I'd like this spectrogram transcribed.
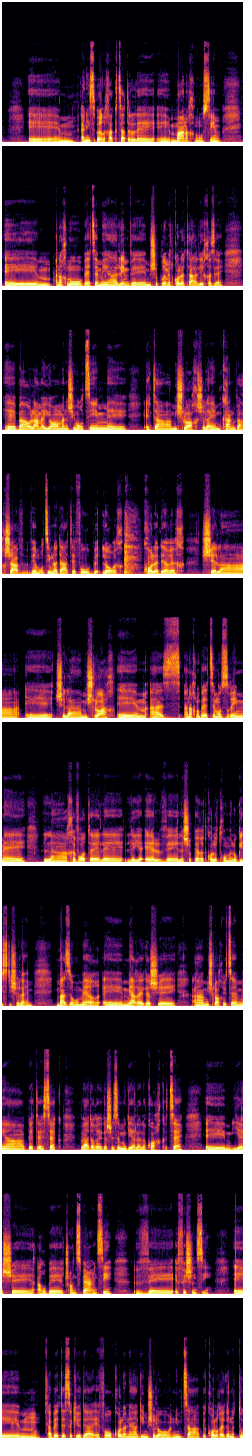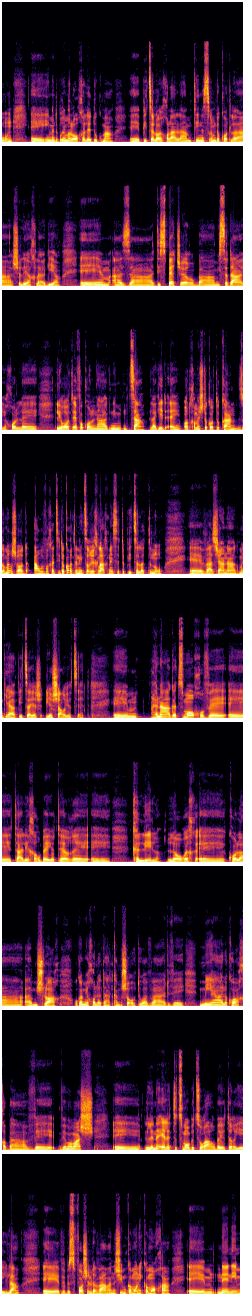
אמ, אני אספר לך קצת על אה, מה אנחנו עושים. אמ, אנחנו בעצם מייעלים ומשפרים את כל התהליך הזה. אה, בעולם היום אנשים רוצים אה, את המשלוח שלהם כאן ועכשיו, והם רוצים לדעת איפה הוא לאורך כל הדרך. של, ה, אה, של המשלוח. אה, אז אנחנו בעצם עוזרים אה, לחברות האלה לייעל ולשפר את כל התחום הלוגיסטי שלהם. מה זה אומר? מהרגע שהמשלוח יוצא מהבית עסק ועד הרגע שזה מגיע ללקוח קצה, יש הרבה transparency ו-efficiency. אמ, הבית עסק יודע איפה כל הנהגים שלו נמצא בכל רגע נתון. אה, אם מדברים על אוכל לדוגמה, אה, פיצה לא יכולה להמתין 20 דקות לשליח להגיע. אמ, אז הדיספצ'ר במסעדה יכול אה, לראות איפה כל נהג נמצא, להגיד, היי, עוד חמש דקות הוא כאן, זה אומר שעוד ארבע וחצי דקות אני צריך להכניס את הפיצה לתנור. ואז כשהנהג מגיע, הפיצה ישר יוצאת. הנהג עצמו חווה אה, תהליך הרבה יותר אה, אה, קליל לאורך אה, כל המשלוח, הוא גם יכול לדעת כמה שעות הוא עבד ומי הלקוח הבא ו, וממש אה, לנהל את עצמו בצורה הרבה יותר יעילה, אה, ובסופו של דבר אנשים כמוני כמוך אה, נהנים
